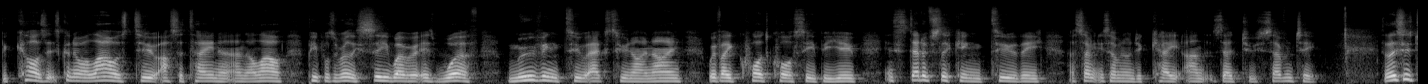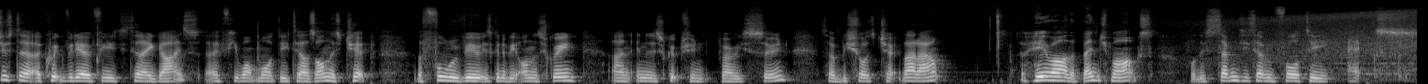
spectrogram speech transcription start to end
because it's going to allow us to ascertain and allow people to really see whether it is worth moving to X299 with a quad-core CPU instead of sticking to the 7700K and Z270. So this is just a, a quick video for you today, guys. If you want more details on this chip, the full review is going to be on the screen and in the description very soon. So be sure to check that out. So here are the benchmarks for the 7740X.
